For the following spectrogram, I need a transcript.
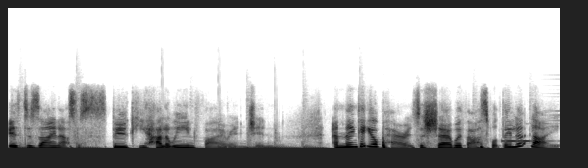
is design us a spooky Halloween fire engine and then get your parents to share with us what they look like.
